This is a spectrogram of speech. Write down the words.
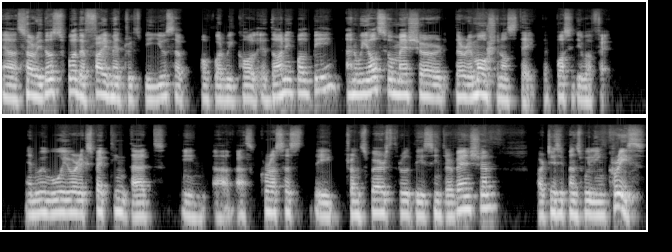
uh, sorry, those were the five metrics we use of, of, what we call hedonic well-being, and we also measured their emotional state, the positive affect. And we, we were expecting that in uh, as crosses they transverse through this intervention, participants will increase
